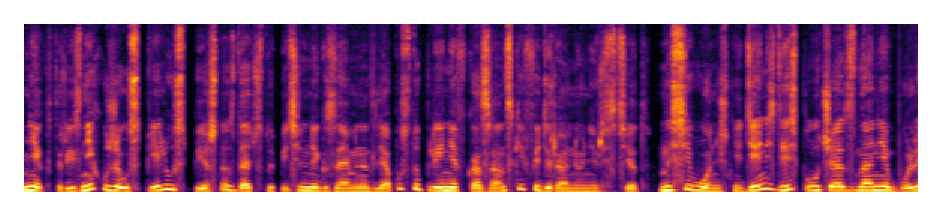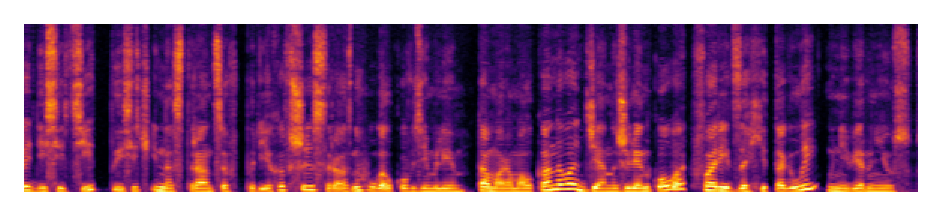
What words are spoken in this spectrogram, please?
Некоторые из них уже успели успешно сдать вступительные экзамены для поступления в Казанский федеральный университет. На сегодняшний день здесь получают знания более 10 тысяч иностранцев, приехавшие с разных уголков Земли. Тамара Малканова, Диана Желенкова, Фарид Захитаглы, Univer News.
